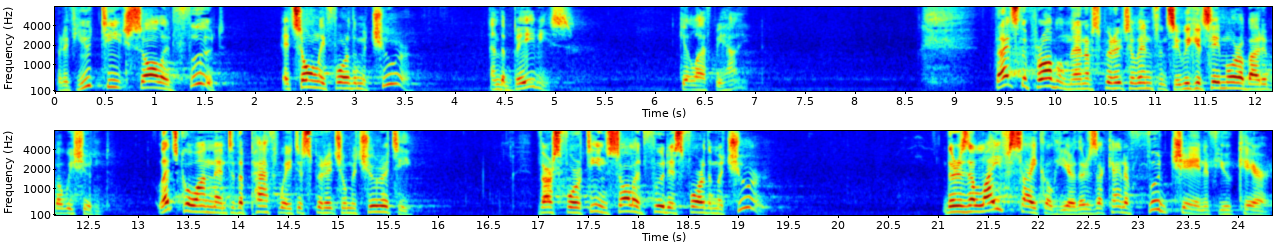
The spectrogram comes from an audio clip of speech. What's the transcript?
But if you teach solid food, it's only for the mature, and the babies get left behind. That's the problem then of spiritual infancy. We could say more about it, but we shouldn't. Let's go on then to the pathway to spiritual maturity. Verse 14 solid food is for the mature. There is a life cycle here, there's a kind of food chain, if you care.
